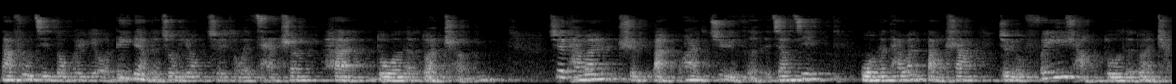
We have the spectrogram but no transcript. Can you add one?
那附近都会有力量的作用，所以就会产生很多的断层。所以台湾是板块聚合的交界，我们台湾岛上就有非常多的断层。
